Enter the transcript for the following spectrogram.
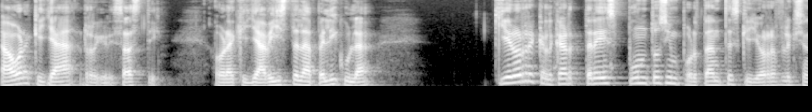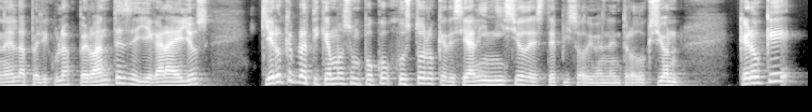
ahora que ya regresaste, ahora que ya viste la película, quiero recalcar tres puntos importantes que yo reflexioné en la película, pero antes de llegar a ellos, quiero que platiquemos un poco justo lo que decía al inicio de este episodio, en la introducción. Creo que,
